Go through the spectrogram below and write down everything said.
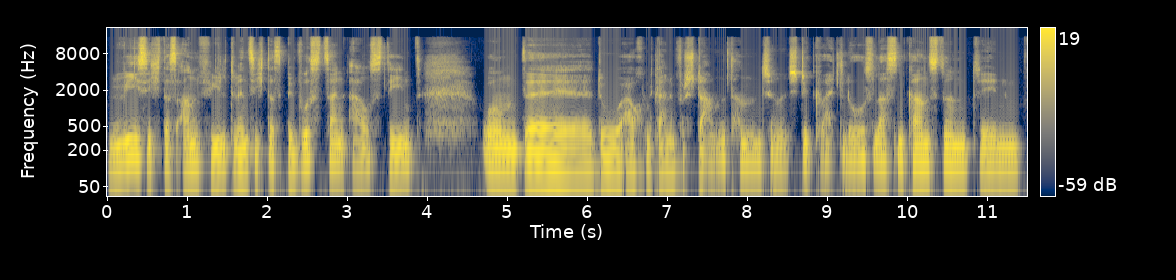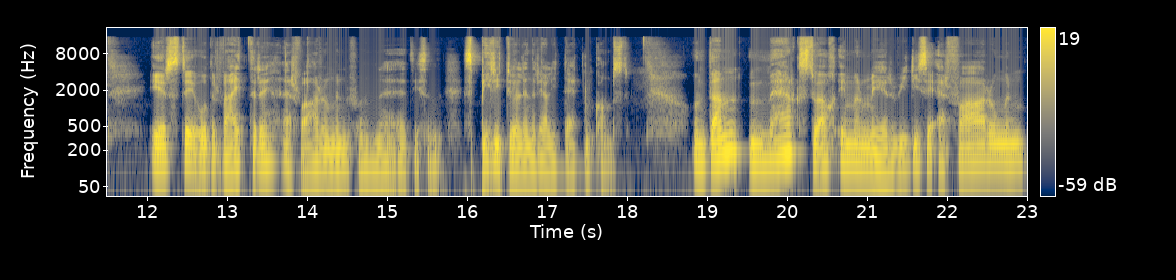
wie sich das anfühlt, wenn sich das Bewusstsein ausdehnt und äh, du auch mit deinem Verstand dann schon ein Stück weit loslassen kannst und in, erste oder weitere Erfahrungen von äh, diesen spirituellen Realitäten kommst. Und dann merkst du auch immer mehr, wie diese Erfahrungen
